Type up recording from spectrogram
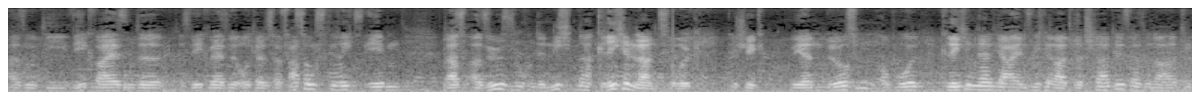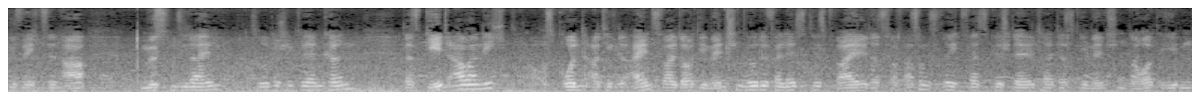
also die wegweisende, das wegweisende Urteil des Verfassungsgerichts eben, dass Asylsuchende nicht nach Griechenland zurückgeschickt werden dürfen, obwohl Griechenland ja ein sicherer Drittstaat ist, also nach Artikel 16a müssten sie dahin zurückgeschickt werden können. Das geht aber nicht aus Grund Artikel 1, weil dort die Menschenwürde verletzt ist, weil das Verfassungsgericht festgestellt hat, dass die Menschen dort eben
